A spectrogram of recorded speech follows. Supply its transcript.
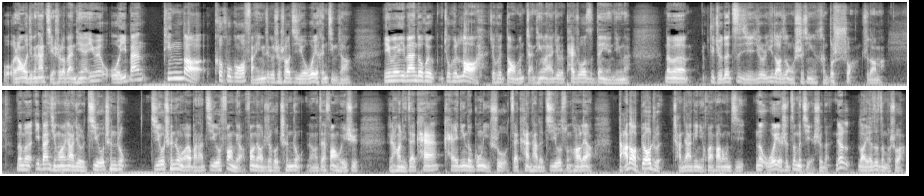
我然后我就跟他解释了半天，因为我一般听到客户跟我反映这个车烧机油，我也很紧张。因为一般都会就会闹啊，就会到我们展厅来，就是拍桌子瞪眼睛的，那么就觉得自己就是遇到这种事情很不爽，知道吗？那么一般情况下就是机油称重，机油称重，我要把它机油放掉，放掉之后称重，然后再放回去，然后你再开开一定的公里数，再看它的机油损耗量达到标准，厂家给你换发动机。那我也是这么解释的。那老爷子怎么说？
